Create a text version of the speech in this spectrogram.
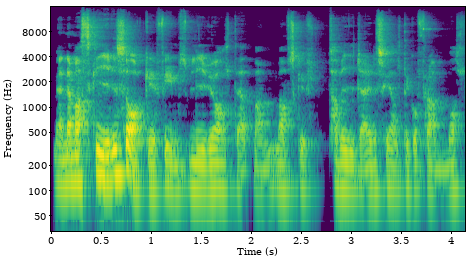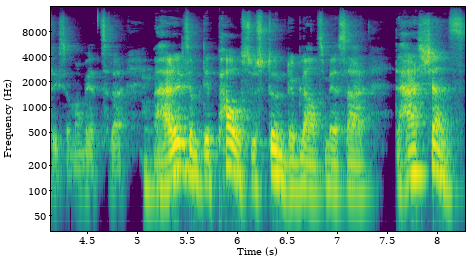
Men när man skriver saker i film så blir det ju alltid att man, man ska ta vidare, det ska alltid gå framåt. Liksom, man vet sådär. Mm. Men här är det, liksom, det är pauser och stunder ibland som är så här. det här känns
